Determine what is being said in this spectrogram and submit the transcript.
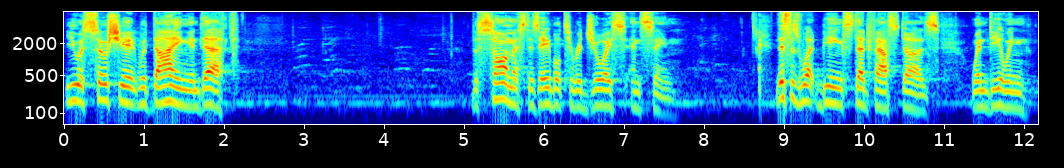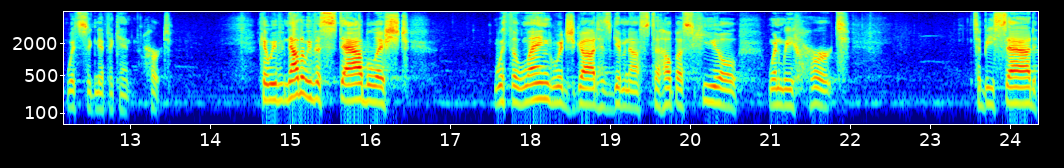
you associate with dying and death, the psalmist is able to rejoice and sing. This is what being steadfast does when dealing with significant hurt. Okay, we've, now that we've established with the language God has given us to help us heal when we hurt, to be sad,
